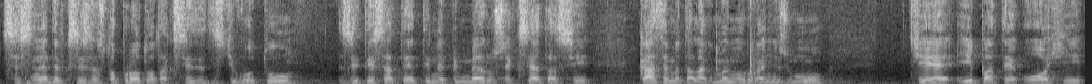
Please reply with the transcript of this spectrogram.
Σε συνέντευξή σας στο πρώτο ταξίδι της Κιβωτού ζητήσατε την επιμέρους εξέταση κάθε μεταλλαγμένου οργανισμού και είπατε όχι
